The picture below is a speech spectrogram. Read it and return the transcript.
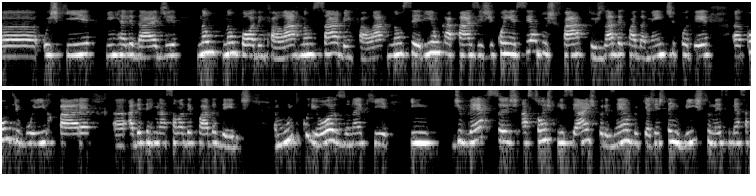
uh, os que, em realidade, não, não podem falar, não sabem falar, não seriam capazes de conhecer dos fatos adequadamente e poder uh, contribuir para uh, a determinação adequada deles. É muito curioso né, que em diversas ações policiais, por exemplo, que a gente tem visto nesse, nessa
